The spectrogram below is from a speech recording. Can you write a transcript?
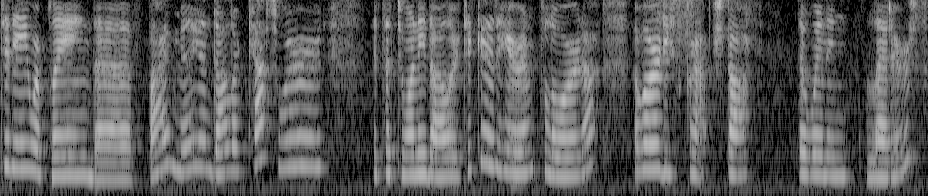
today we're playing the $5 million Cashword. It's a $20 ticket here in Florida. I've already scratched off the winning letters.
